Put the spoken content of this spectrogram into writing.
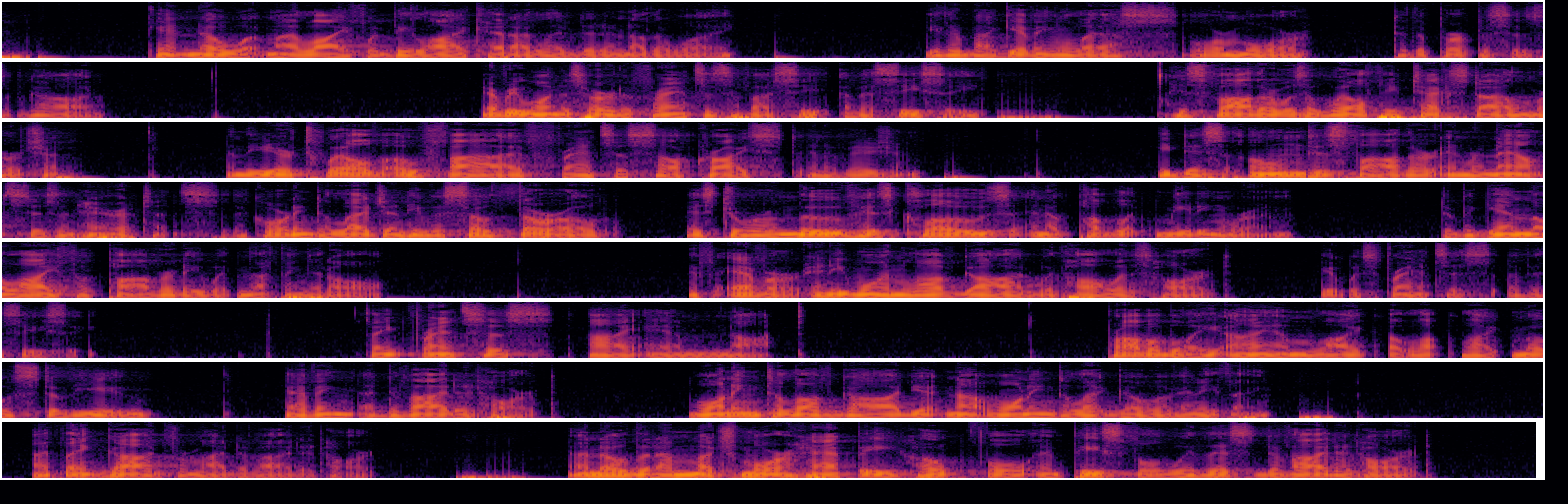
Can't know what my life would be like had I lived it another way, either by giving less or more to the purposes of God. Everyone has heard of Francis of Assisi. His father was a wealthy textile merchant. In the year 1205, Francis saw Christ in a vision. He disowned his father and renounced his inheritance. According to legend, he was so thorough as to remove his clothes in a public meeting room to begin the life of poverty with nothing at all. If ever anyone loved God with all his heart, it was Francis of Assisi. St. Francis, I am not. Probably I am like, like most of you, having a divided heart, wanting to love God, yet not wanting to let go of anything. I thank God for my divided heart. I know that I'm much more happy, hopeful, and peaceful with this divided heart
